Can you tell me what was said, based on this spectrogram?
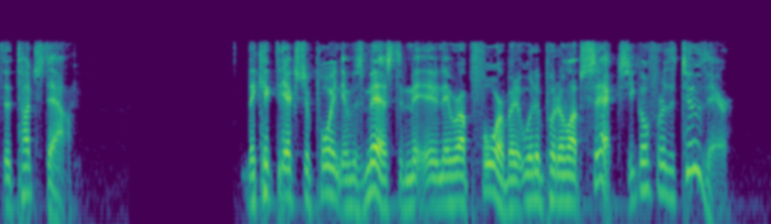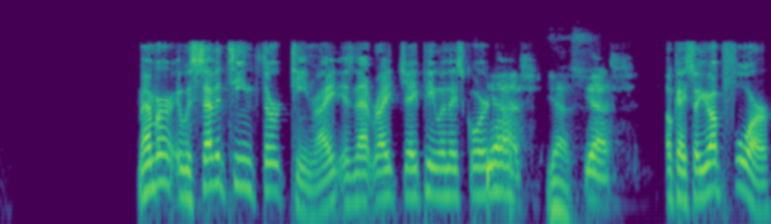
the touchdown? They kicked the extra point. It was missed, and and they were up four, but it would have put them up six. You go for the two there. Remember, it was 17-13, right? Isn't that right, JP, when they scored? Yes. Yes. Yes. Okay, so you're up four.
